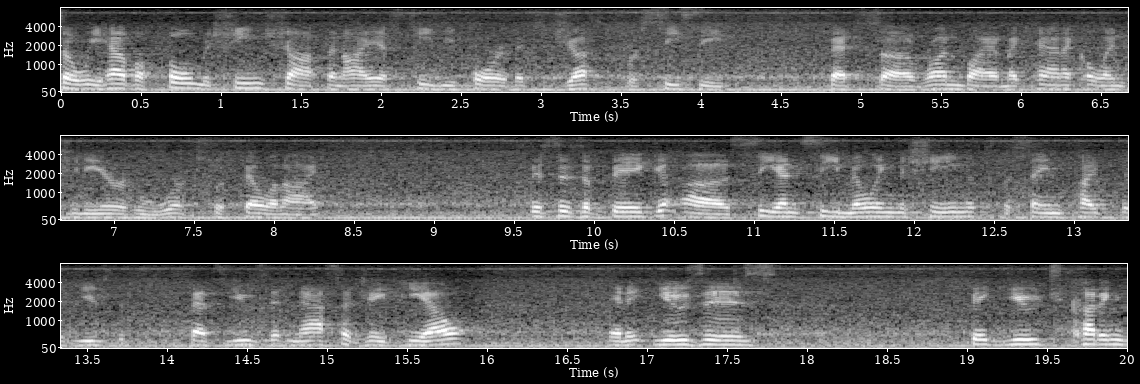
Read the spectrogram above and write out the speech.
So we have a full machine shop in ISTB4 that's just for CC, that's uh, run by a mechanical engineer who works with Phil and I. This is a big uh, CNC milling machine. It's the same type that used that's used at NASA JPL. And it uses big, huge cutting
